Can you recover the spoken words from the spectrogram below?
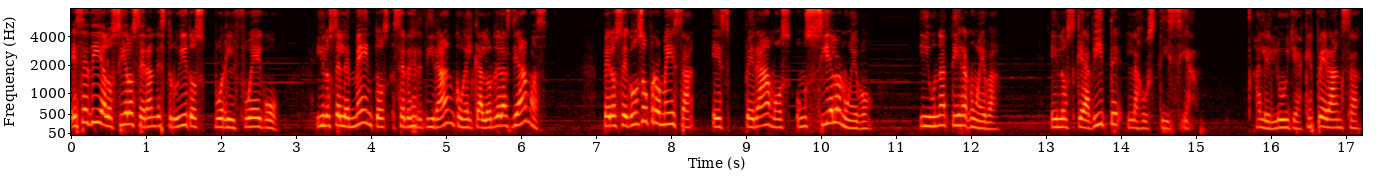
Ese día los cielos serán destruidos por el fuego y los elementos se derretirán con el calor de las llamas. Pero según su promesa, esperamos un cielo nuevo y una tierra nueva en los que habite la justicia. Aleluya, qué esperanza,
